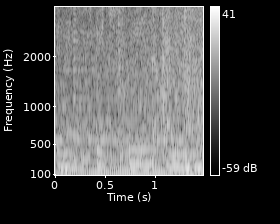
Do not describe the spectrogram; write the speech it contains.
distance between our lives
